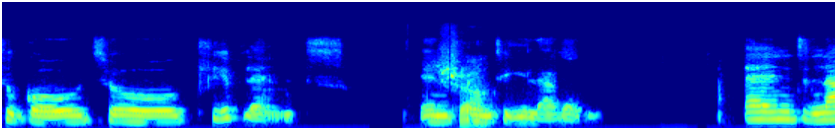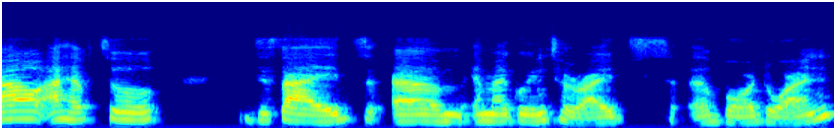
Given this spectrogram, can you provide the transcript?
to go to Cleveland in sure. 2011, and now I have to decide um, am I going to write a board one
